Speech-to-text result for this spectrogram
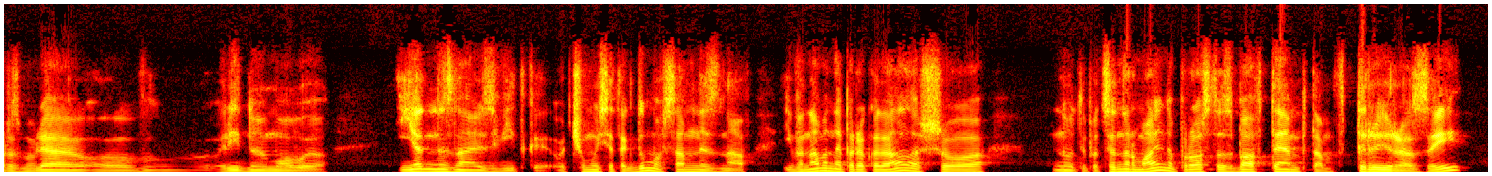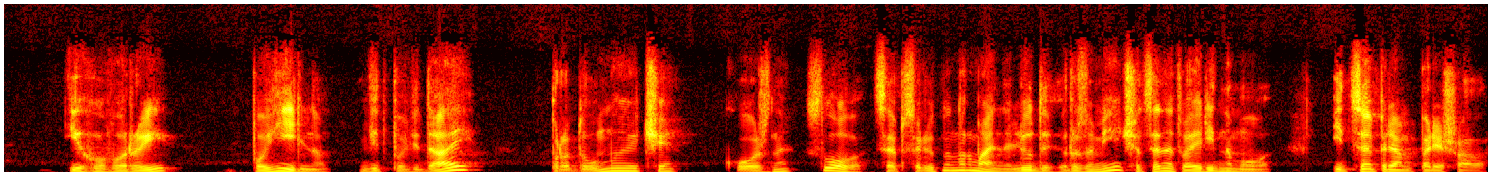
розмовляю рідною мовою. Я не знаю звідки. От чомусь я так думав, сам не знав. І вона мене переконала, що Ну, типу, це нормально, просто збав темп там в три рази і говори повільно. Відповідай, продумуючи кожне слово. Це абсолютно нормально. Люди розуміють, що це не твоя рідна мова. І це прям порішало.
